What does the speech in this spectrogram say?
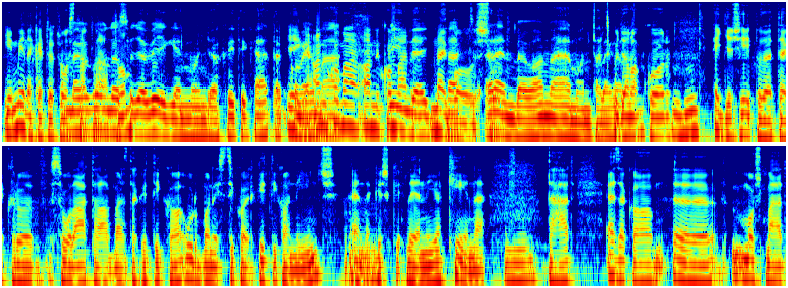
én miért kettőt rossznak látom. Az, hogy a végén mondja a kritikát, akkor Igen, amikor már, amikor mindegy, már megvalósult. Rendben van, elmondta legalább. Ugyanakkor uh-huh. egyes épületekről szól általában ez a kritika, urbanisztikai kritika nincs, uh-huh. ennek is lennie kéne. Uh-huh. Tehát ezek a ö, most már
